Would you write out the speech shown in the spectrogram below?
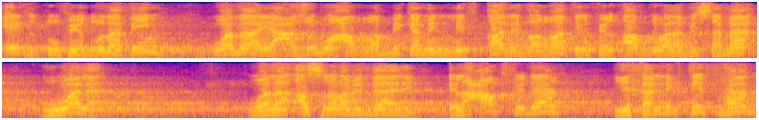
إذ تفيضون فيه وما يعزب عن ربك من مثقال ذرة في الأرض ولا في السماء ولا ولا أصغر من ذلك. العطف ده يخليك تفهم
